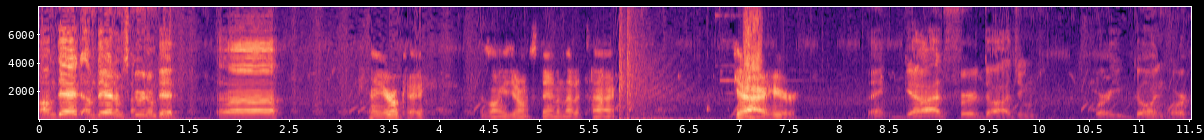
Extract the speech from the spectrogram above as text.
I'm dead. I'm dead. I'm screwed. I'm dead. Uh. Hey, you're okay. As long as you don't stand in that attack. Get out of here. Thank God for dodging. Where are you going, orc?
